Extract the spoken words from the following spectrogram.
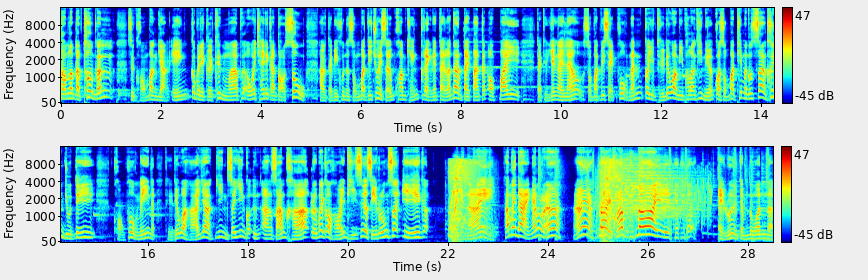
ตามลำดับเท่านั้น ซึ่งของบางอย่างเองก็ไม่ได้เกิดขึ้นมาเพื่อเอาไว้ใช้ในการต่อสู้ หากแต่มีคุณสมบัติที่ช่วยเสริมความแข็งแกร่งในแต่ละด้านแตกต่างกันออกไป แต่ถึงยังไงแล้ว สมบัติวิเศษพวกนั้นก็ยังถือได้ว่ามีพลังที่เหนือกว่าสมบัติที่มนุษย์สร้างขึ้นอยู่ดี ของพวกนี้น่ะถือได้ว่าหายากยิ่งซะยิ่งกว่าอึ่งอ่างสามขา หรือไม่ก็หอยผีเสื้อสีรุ้งซะอีกว่ายังไงทำไม่ได้งั้นเหรออะได้ครับได้ไอ้เรื่องจำนวนน่ะ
